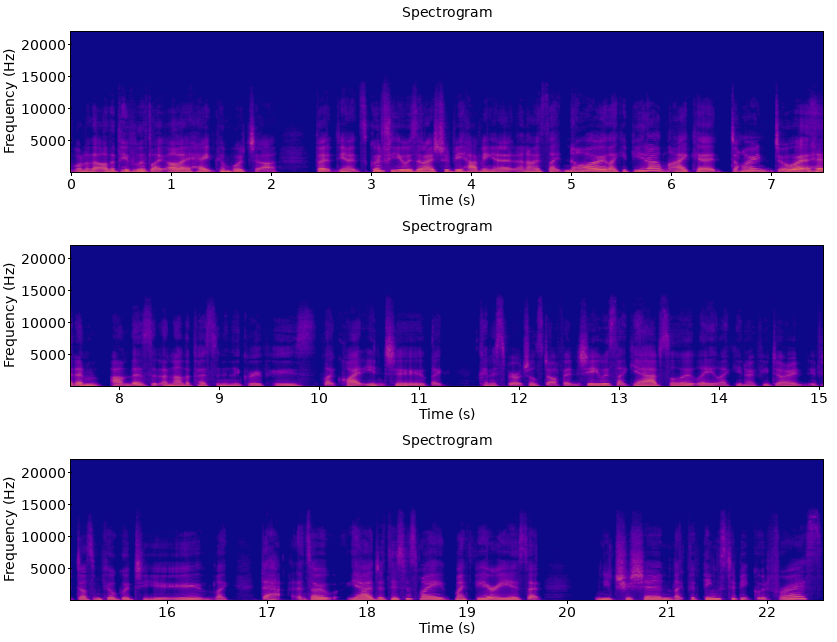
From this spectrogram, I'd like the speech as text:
one of the other people was like, "Oh, I hate kombucha," but you know, it's good for you, isn't it? I should be having it. And I was like, no, like if you don't like it, don't do it. And um, there's another person in the group who's like quite into like kind of spiritual stuff. And she was like, yeah, absolutely. Like, you know, if you don't, if it doesn't feel good to you, like that. And so, yeah, this is my, my theory is that nutrition, like for things to be good for us,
